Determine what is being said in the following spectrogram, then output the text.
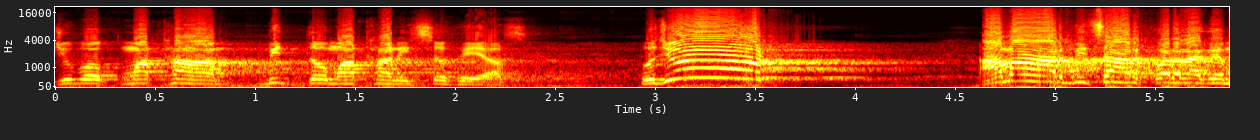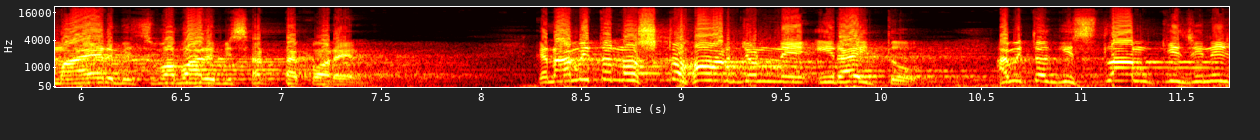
যুবক মাথা, বৃদ্ধ মাথা নিচে হয়ে আছে। হুজুর, আমার বিচার করার আগে মায়ের বাবার বিচারটা করেন। কেন আমি তো নষ্ট হওয়ার জন্য ইরাই তো। আমি তো ইসলাম কি জিনিস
